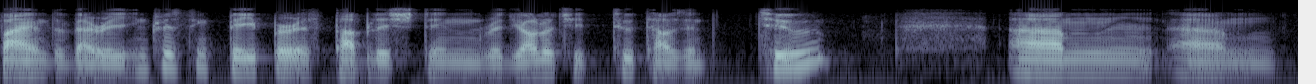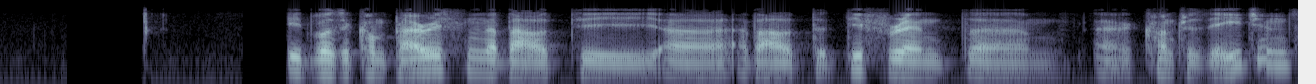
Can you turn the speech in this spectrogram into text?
find a very interesting paper as published in Radiology 2002. Um, um, it was a comparison about the uh, about the different um, uh, contrast agents.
